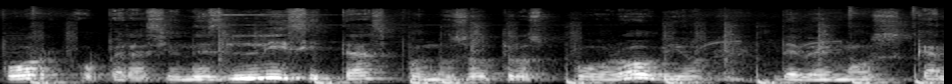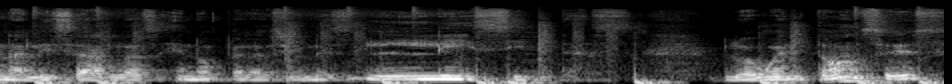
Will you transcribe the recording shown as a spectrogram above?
por operaciones lícitas, pues nosotros por obvio debemos canalizarlas en operaciones lícitas. Luego entonces,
